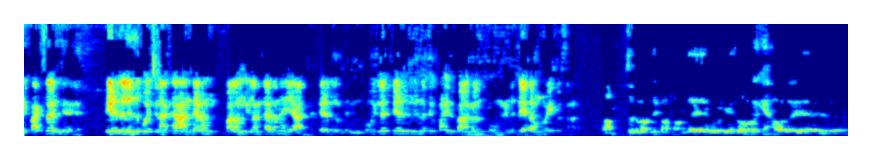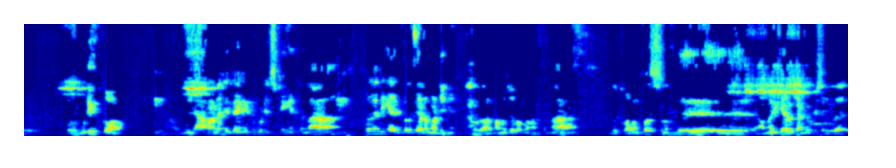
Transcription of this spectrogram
இப்போ ஆக்சுவலா இந்த தேடுதல் நின்று போச்சுனாக்கா அந்த இடம் பலம் இழந்தா தானே அந்த தேடுதல் வந்து நின்று போகும். இல்ல தேடுதல் நின்றுட்டு இது பலம் இழந்து போகும். ரெண்டுத்துல ஏதாவது ஒன்று வயசு வசனம் மொத்தத்துல வந்து இப்ப நம்ம வந்து ஒரு ஏதோ ஒரு வகையான ஒரு ஒரு முடிவுக்கு வரோம். வந்து ஞானம் அடைஞ்சிட்டேன்னு முடிச்சிட்டீங்கன்னு சொன்னா நீங்க அதுக்கு தேட மாட்டீங்க. உதாரணமா சொல்ல போனோம்னா இந்த கொலம்பஸ் வந்து அமெரிக்காவை கண்டுபிடிச்சிருக்கிறாரு.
